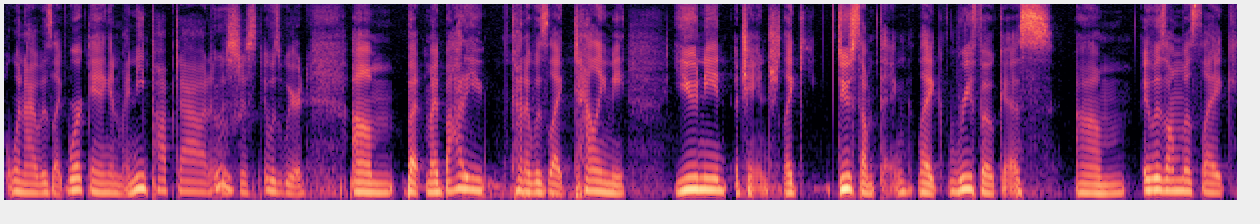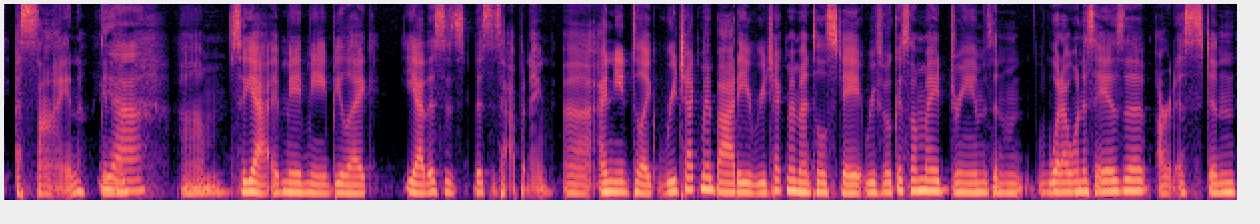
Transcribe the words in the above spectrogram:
when I was like working, and my knee popped out. It was just it was weird, um, but my body kind of was like telling me, you need a change, like do something, like refocus. Um, it was almost like a sign, you know? yeah. Um, so yeah, it made me be like, yeah, this is this is happening. Uh, I need to like recheck my body, recheck my mental state, refocus on my dreams and what I want to say as an artist, and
